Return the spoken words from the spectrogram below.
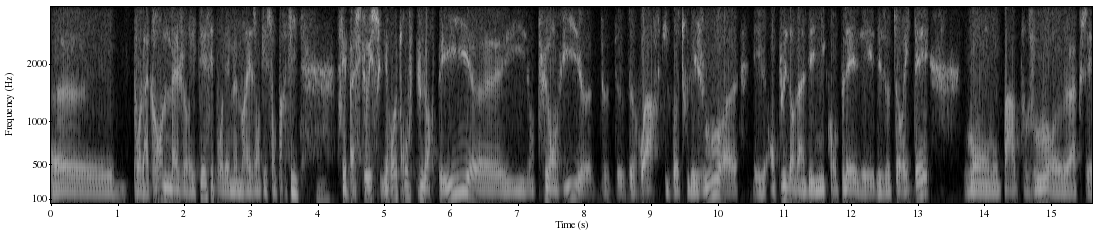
euh, pour la grande majorité, c'est pour les mêmes raisons qu'ils sont partis. C'est parce qu'ils ils retrouvent plus leur pays, euh, ils n'ont plus envie euh, de, voir ce qu'ils voient tous les jours, et en plus dans un déni complet des, autorités. Où on, parle toujours c'est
